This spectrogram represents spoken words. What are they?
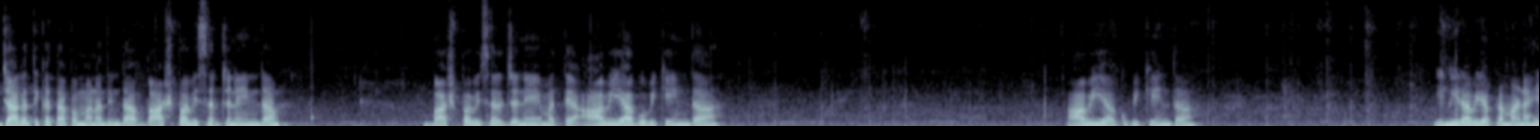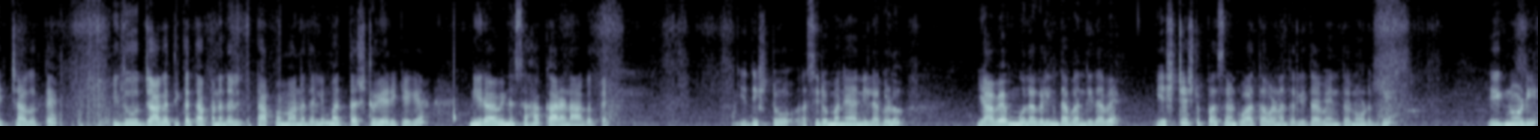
ಜಾಗತಿಕ ತಾಪಮಾನದಿಂದ ಬಾಷ್ಪ ವಿಸರ್ಜನೆಯಿಂದ, ಬಾಷ್ಪ ವಿಸರ್ಜನೆ ಮತ್ತು ಆವಿಯಾಗುವಿಕೆಯಿಂದ ಆವಿಯಾಗುವಿಕೆಯಿಂದ ಈ ನೀರಾವಿಯ ಪ್ರಮಾಣ ಹೆಚ್ಚಾಗುತ್ತೆ. ಇದು ಜಾಗತಿಕ ತಾಪನದಲ್ಲಿ, ತಾಪಮಾನದಲ್ಲಿ ಮತ್ತಷ್ಟು ಏರಿಕೆಗೆ ನೀರಾವಿನೂ ಸಹ ಕಾರಣ ಆಗುತ್ತೆ. ಇದಿಷ್ಟು ಹಸಿರುಮನೆ ಅನಿಲಗಳು ಯಾವ್ಯಾವ ಮೂಲಗಳಿಂದ ಬಂದಿದ್ದಾವೆ ಎಷ್ಟೆಷ್ಟು ಪರ್ಸೆಂಟ್ ವಾತಾವರಣದಲ್ಲಿದ್ದಾವೆ ಅಂತ ನೋಡಿದ್ವಿ. ಈಗ ನೋಡಿ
